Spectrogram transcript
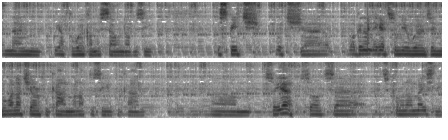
and then we have to work on the sound, obviously, the speech, which uh, we're going to get some new words in, but we're not sure if we can. We'll have to see if we can. Um, so yeah, so it's uh, it's coming on nicely.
